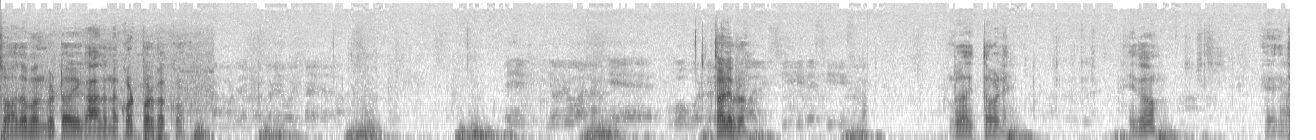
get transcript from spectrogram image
ಸೊ ಅದು ಬಂದ್ಬಿಟ್ಟು ಈಗ ಅದನ್ನು ಕೊಟ್ಬಿಡ್ಬೇಕು. ತಗೊಳ್ಳಿ ಬ್ರೋ ಬ್ರೋ ಇದು ತಗೊಳ್ಳಿ. ಇದು, ಇದ.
